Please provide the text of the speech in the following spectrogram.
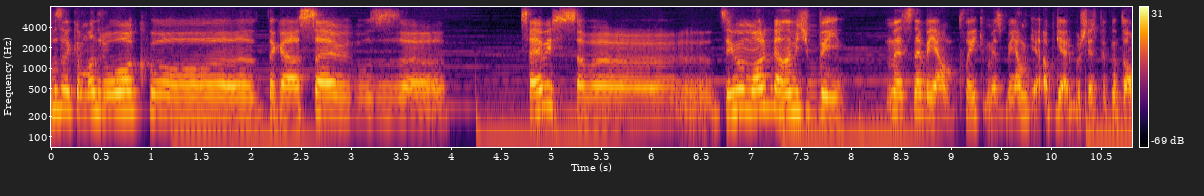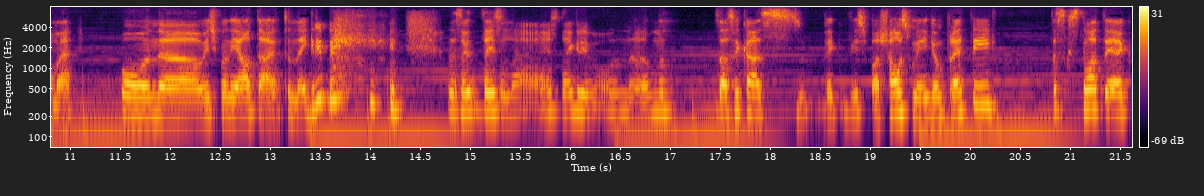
uzlika man roku kā, sevi uz uh, sevis, savu uh, dzimumu orgānu. Viņš bija, mēs nebijām plīki, mēs bijām apģērbušies, bet nu, tomēr. Un uh, viņš man jautāja, tu negribi? es teicu, nē, es negribu. Un, uh, man tas likās vispār šausmīgi un pretīgi, tas, kas notiek.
